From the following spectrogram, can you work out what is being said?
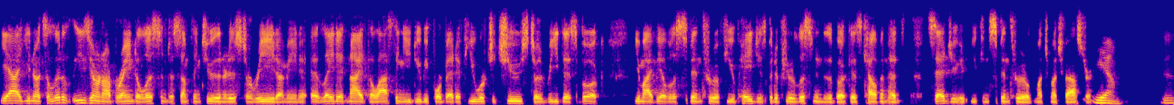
Yeah, you know, it's a little easier on our brain to listen to something too than it is to read. I mean, at, late at night, the last thing you do before bed, if you were to choose to read this book, you might be able to spin through a few pages. But if you're listening to the book, as Kelvin had said, you you can spin through it much much faster. Yeah. Yeah.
